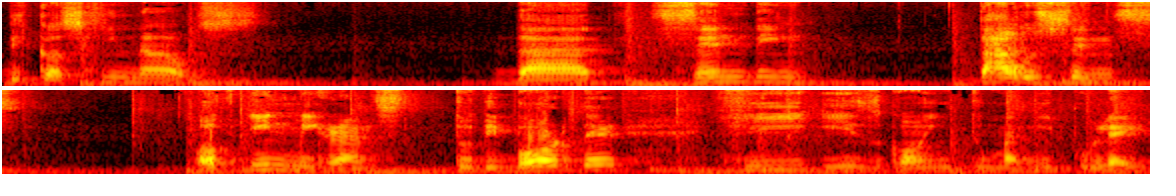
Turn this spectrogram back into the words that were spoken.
because he knows that sending thousands of immigrants to the border he is going to manipulate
